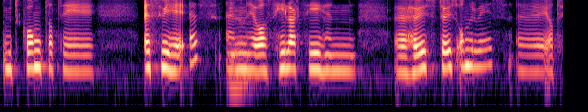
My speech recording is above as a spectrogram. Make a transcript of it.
hoe het komt dat hij is wie hij is. En hij was heel hard tegen uh, huis, thuisonderwijs. Uh, hij had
